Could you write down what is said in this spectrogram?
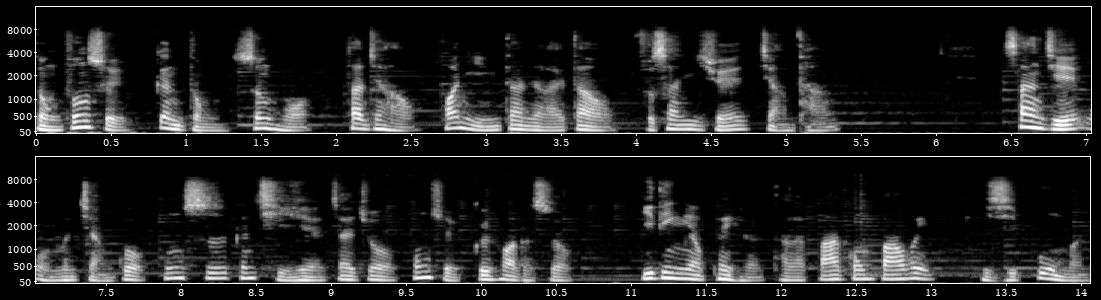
懂风水更懂生活，大家好，欢迎大家来到福善易学讲堂。上节我们讲过，公司跟企业在做风水规划的时候，一定要配合它的八宫八位以及部门，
